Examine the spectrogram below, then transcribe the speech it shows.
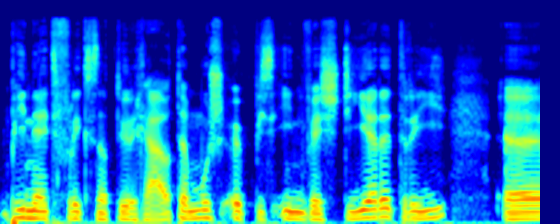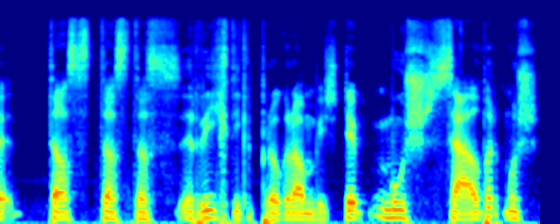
bei Netflix natürlich auch, dann musst du etwas investieren rein, äh, dass, dass das richtige Programm ist. Da musst du selber, musst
